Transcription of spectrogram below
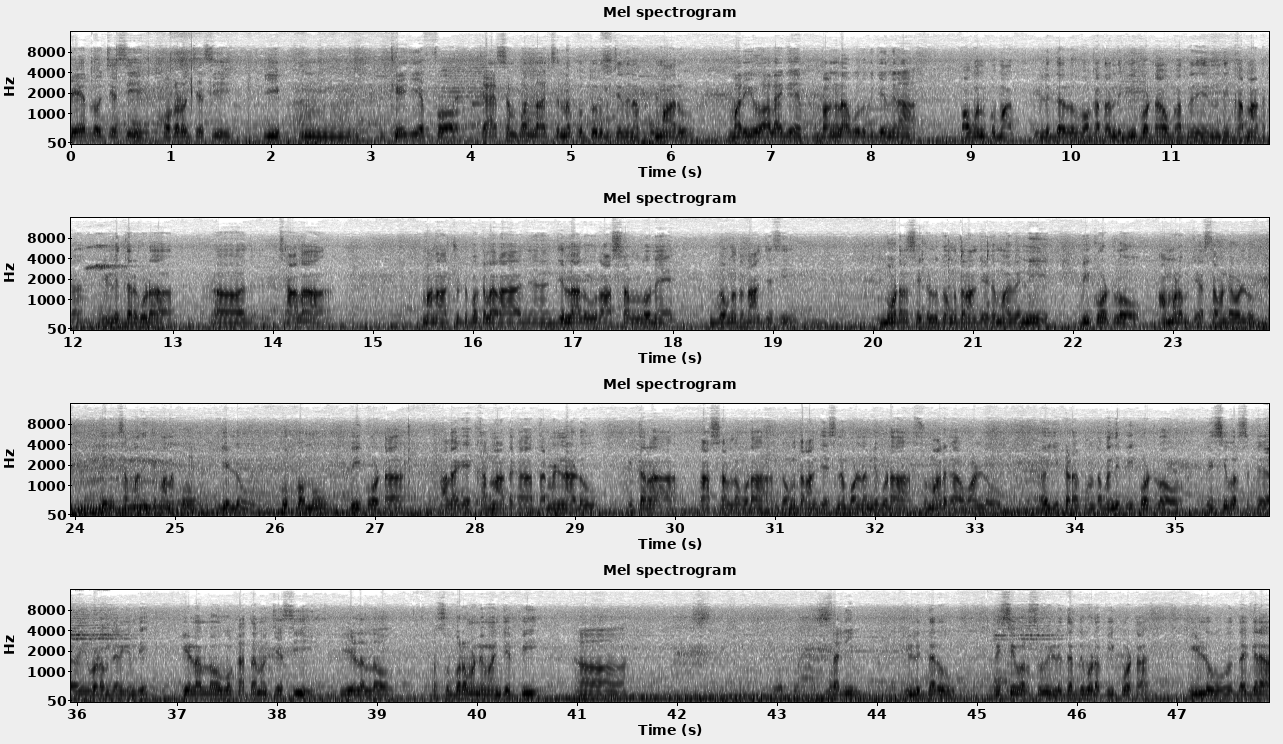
పేర్లు వచ్చేసి ఒకడు వచ్చేసి ఈ కేజీఎఫ్ కాశంపల్ల చిన్న పుత్తూరుకు చెందిన కుమారు మరియు అలాగే బంగ్లా ఊరుకు చెందిన పవన్ కుమార్. వీళ్ళిద్దరు ఒకతంది బీకోట ఒకతంది కర్ణాటక. వీళ్ళిద్దరు కూడా చాలా మన చుట్టుపక్కల రా- జిల్లాలు రాష్ట్రాల్లోనే దొంగతనాలు చేసి మోటార్ సైకిల్ దొంగతనాలు చేయడం అవన్నీ వీకోట్లో అమ్మడం చేస్తూ ఉండేవాళ్ళు. దీనికి సంబంధించి మనకు వీళ్ళు కుప్పము వీకోట అలాగే కర్ణాటక తమిళనాడు ఇతర రాష్ట్రాల్లో కూడా దొంగతనాలు చేసిన బండ్లన్నీ కూడా సుమారుగా వాళ్ళు ఇక్కడ కొంతమంది వీకోట్లో రిసీవర్స్ ఇవ్వడం జరిగింది. వీళ్ళల్లో ఒక అతను వచ్చేసి వీళ్ళల్లో సుబ్రహ్మణ్యం అని చెప్పి సలీం వీళ్ళిద్దరూ రిసీవర్స్ వీళ్ళిద్దరిది కూడా వీకోట వీళ్ళు దగ్గర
